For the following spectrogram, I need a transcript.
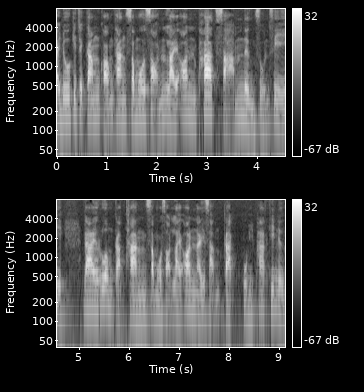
ไปดูกิจกรรมของทางสโมสรไลออนภาค 3104 ได้ร่วมกับทางสโมสรไลออนในสังกัดภูมิภาคที่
